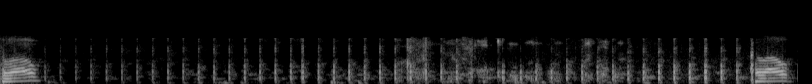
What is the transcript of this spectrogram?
Hello? Hello?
